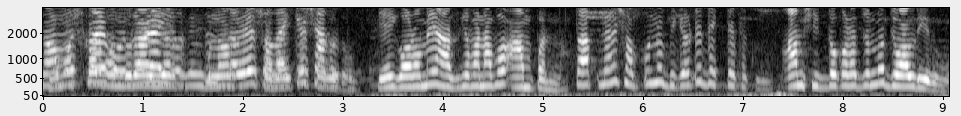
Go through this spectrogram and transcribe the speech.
নমস্কার বন্ধুরা ইয়ার কুকিং ব্লগে সবাইকে স্বাগত। এই গরমে আজকে বানাবো আম পান্না। তো আপনারা সম্পূর্ণ ভিডিওটা দেখতে থাকুন। আম সিদ্ধ করার জন্য জল দিয়ে দেবো।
